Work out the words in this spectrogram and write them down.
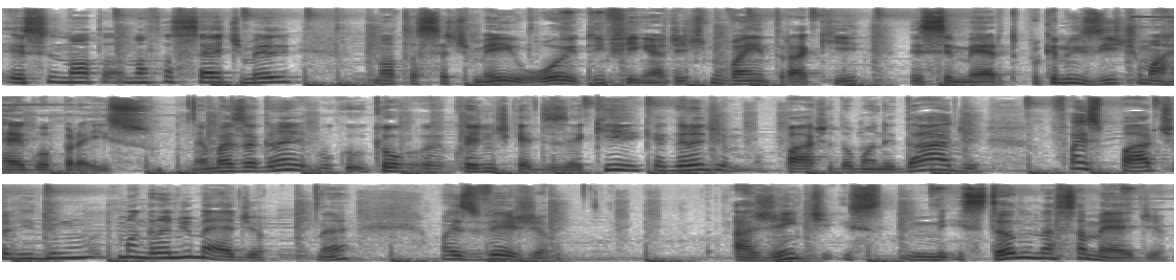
esse nota, nota 7, meio, nota 7,5, 8, enfim, a gente não vai entrar aqui nesse mérito porque não existe uma régua para isso. Né? Mas a grande, o, que, o que a gente quer dizer aqui é que a grande parte da humanidade faz parte ali de uma, uma grande média. Né? Mas veja, a gente estando nessa média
